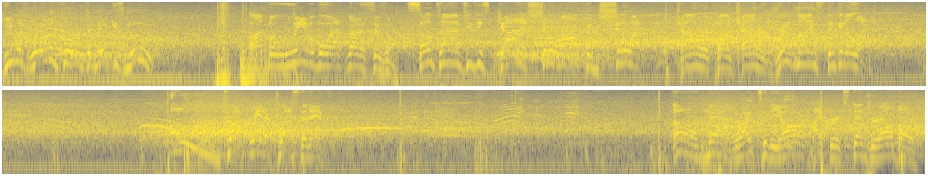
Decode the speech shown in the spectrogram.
He was waiting for him to make his move. Unbelievable athleticism. Sometimes you just gotta show off and show out. Counter upon counter. Great minds thinking alike. Oh, drop right across the neck. Oh, man, right to the arm. Hyperextend your elbow.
